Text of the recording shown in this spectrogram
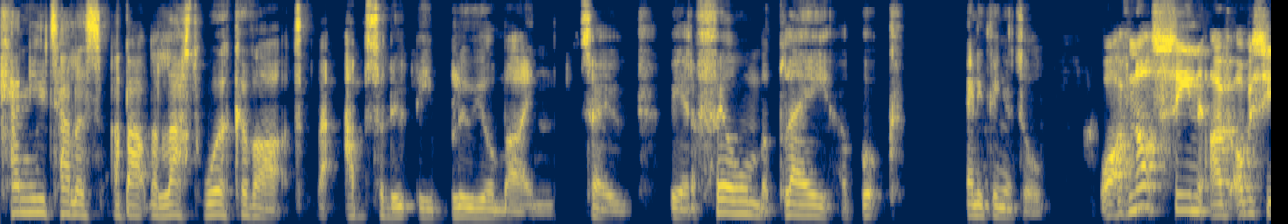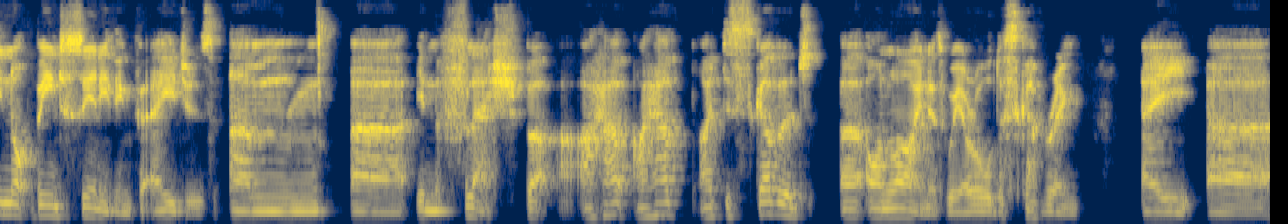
can you tell us about the last work of art that absolutely blew your mind? So, be it a film, a play, a book, anything at all. Well, I've not seen. I've obviously not been to see anything for ages um, uh, in the flesh, but I have. I have. I discovered uh, online, as we are all discovering, a uh,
